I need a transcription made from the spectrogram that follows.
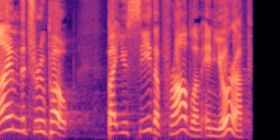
I'm the true pope. But you see, the problem in Europe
